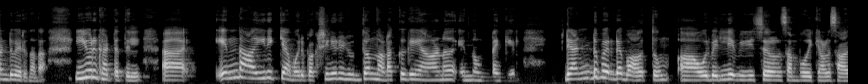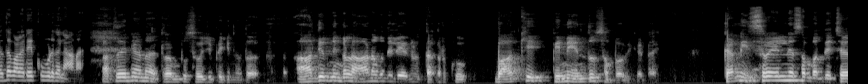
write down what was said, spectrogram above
കണ്ടുവരുന്നത്. ഈ ഒരു ഘട്ടത്തിൽ എന്തായിരിക്കാം ഒരു പക്ഷേ ഇനി ഒരു യുദ്ധം നടക്കുകയാണ് എന്നുണ്ടെങ്കിൽ രണ്ടുപേരുടെ ഭാഗത്തും ഒരു വലിയ വീഴ്ചകൾ സംഭവിക്കാനുള്ള സാധ്യത വളരെ കൂടുതലാണ്. അത് തന്നെയാണ് ട്രംപ് സൂചിപ്പിക്കുന്നത്. ആദ്യം നിങ്ങൾ ആണവ നിലയങ്ങൾ തകർക്കൂ ബാക്കി പിന്നെ എന്തും സംഭവിക്കട്ടെ. കാരണം ഇസ്രായേലിനെ സംബന്ധിച്ച്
